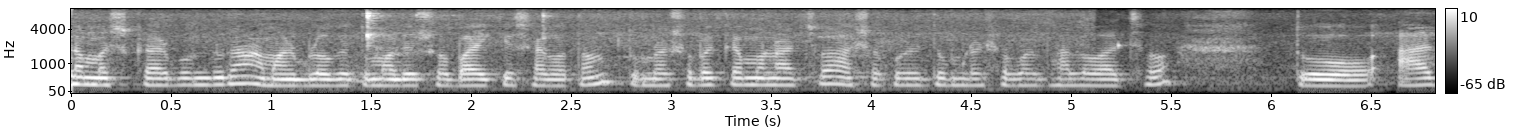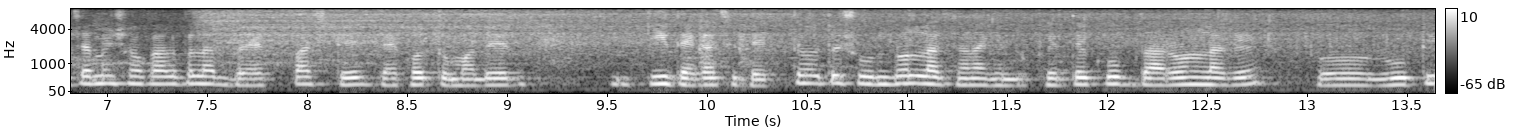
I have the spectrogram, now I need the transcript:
নমস্কার বন্ধুরা, আমার ব্লগে তোমাদের সবাইকে স্বাগতম। তোমরা সবাই কেমন আছো? আশা করি তোমরা সবাই ভালো আছো। তো আজ আমি সকালবেলা ব্রেকফাস্টে দেখো তোমাদের কি দেখাচ্ছি। দেখতে হয়তো সুন্দর লাগছে না, কিন্তু খেতে খুব দারুণ লাগে। তো রুটি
